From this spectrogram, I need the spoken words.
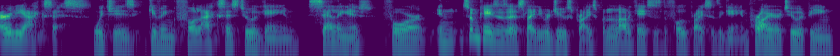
early access, which is giving full access to a game, selling it for, in some cases, a slightly reduced price, but in a lot of cases, the full price of the game prior to it being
